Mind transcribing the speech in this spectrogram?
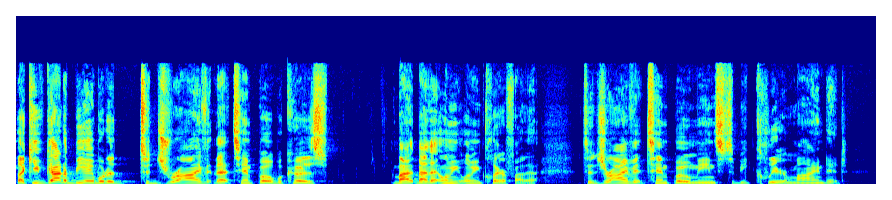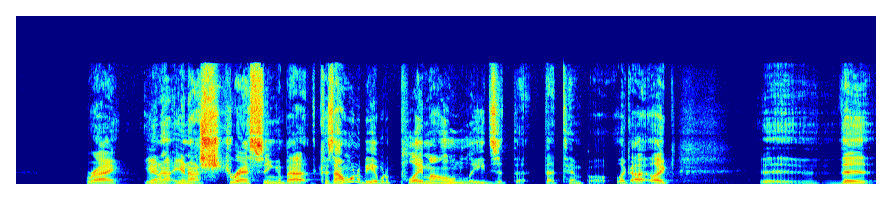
Like you've got to be able to to drive at that tempo because by by that let me let me clarify that. To drive at tempo means to be clear minded, right? You're Yeah. not you're not stressing about because I want to be able to play my own leads at the, that tempo. Like I like uh, the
